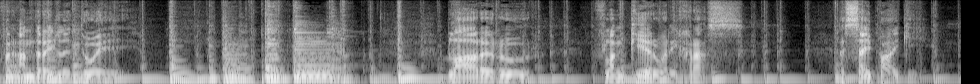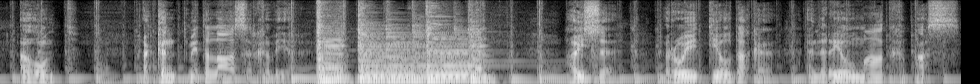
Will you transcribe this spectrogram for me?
Verander hulle toe. blare roer, flankeer oor die gras. 'n Sypaadjie, 'n hond, 'n kind met 'n lasergeweer. Huise, rooi teeldakke in reëlmaat gepas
